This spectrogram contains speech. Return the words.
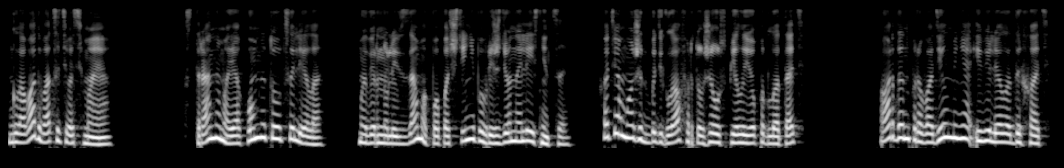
Глава 28. Странно, моя комната уцелела. Мы вернулись в замок по почти неповрежденной лестнице. Хотя, может быть, Глафорд уже успел ее подлатать. Арден проводил меня и велел отдыхать.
